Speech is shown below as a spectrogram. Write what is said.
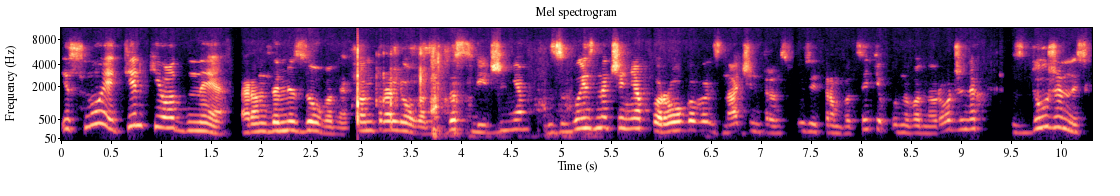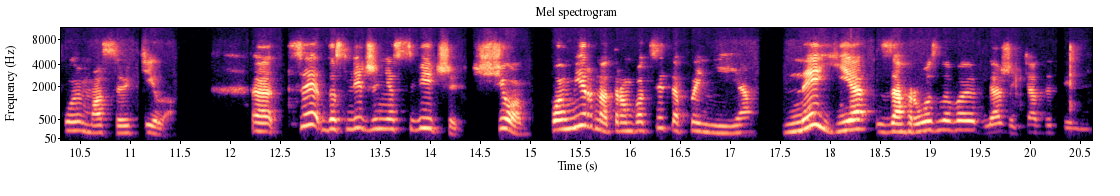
Існує тільки одне рандомізоване контрольоване дослідження з визначення порогових значень трансфузій тромбоцитів у новонароджених з дуже низькою масою тіла. Е, Це дослідження свідчить, що помірна тромбоцитопенія не є загрозливою для життя дитини.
